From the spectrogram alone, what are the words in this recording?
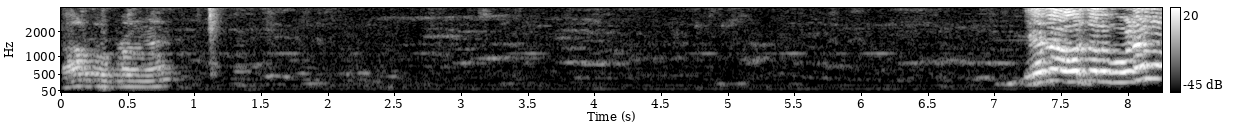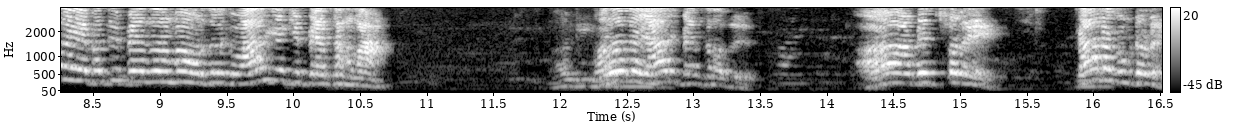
காலத்தை விட்டுறாங்க ஏதோ ஒருத்தருக்கு உடல்நிலையை பத்தி பேசணுமா ஒருத்தருக்கு வாழ்க்கைக்கு பேசணுமா? முதல்ல யாரு பேசுறது? ஆ அப்படியே சொல்லு. காலை கும்பிட்டு.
